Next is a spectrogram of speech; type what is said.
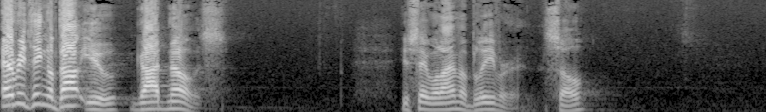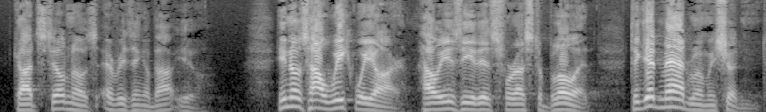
Everything about you, God knows. You say, Well, I'm a believer. So? God still knows everything about you. He knows how weak we are, how easy it is for us to blow it, to get mad when we shouldn't,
